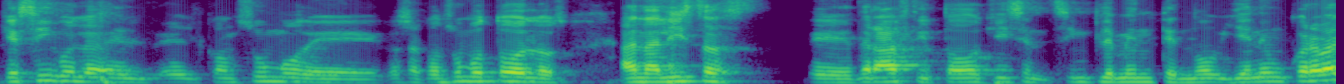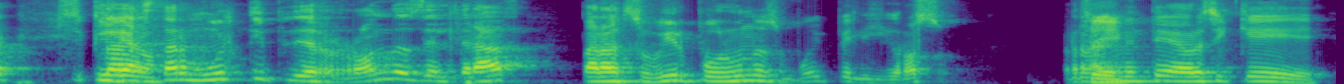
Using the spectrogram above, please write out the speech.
que sigo el, consumo de, o sea, consumo todos los analistas de draft y todo que dicen simplemente no viene un quarterback. Y gastar múltiples rondas del draft para subir por uno es muy peligroso. Realmente ahora sí que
